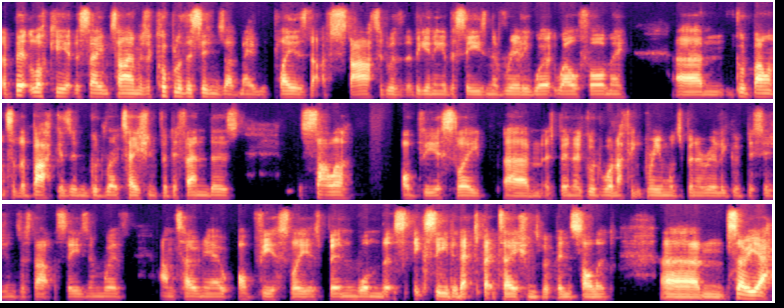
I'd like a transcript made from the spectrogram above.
a bit lucky at the same time as a couple of decisions I've made with players that I've started with at the beginning of the season have really worked well for me. Um, good balance at the back, as in good rotation for defenders. Salah, obviously, um, has been a good one. I think Greenwood's been a really good decision to start the season with. Antonio obviously has been one that's exceeded expectations but been solid. Um, so yeah,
